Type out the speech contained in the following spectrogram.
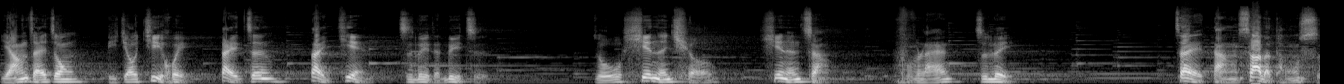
阳宅中。比较忌讳带针、带剑之类的绿植，如仙人球、仙人掌、虎兰之类，在挡煞的同时，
